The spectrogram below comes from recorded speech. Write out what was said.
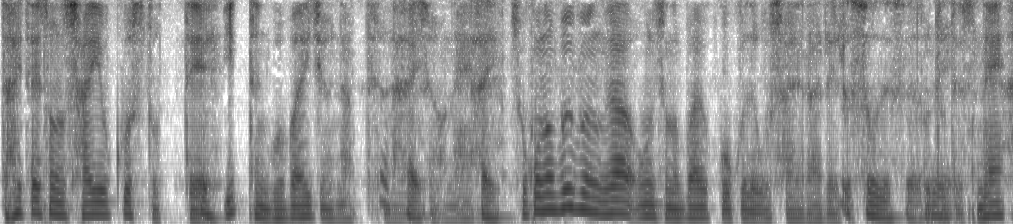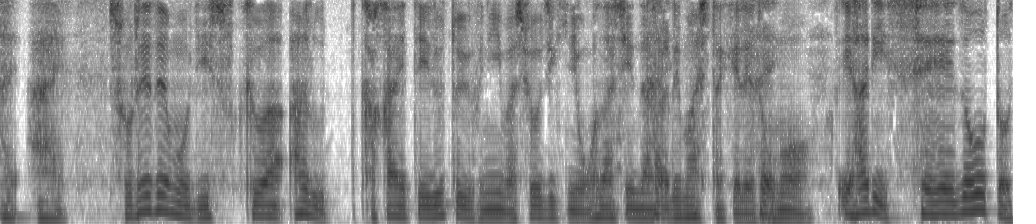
大体その採用コストって1.5倍以上になってるんですよね。はい、そこの部分が御社の場合はここで抑えられるそうですよ、ね、ことですね。はい、はい。それでもリスクはある、抱えているというふうに今正直にお話になられましたけれども。はい、やはり製造と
